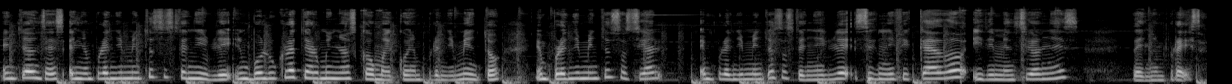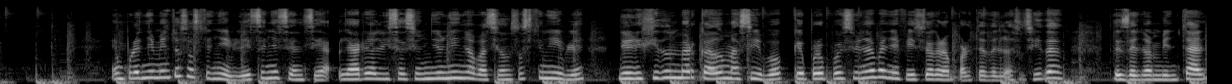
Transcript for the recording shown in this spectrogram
Entonces, el emprendimiento sostenible involucra términos como ecoemprendimiento, emprendimiento social, emprendimiento sostenible, significado y dimensiones de la empresa. Emprendimiento sostenible es en esencia la realización de una innovación sostenible dirigida a un mercado masivo que proporciona beneficio a gran parte de la sociedad, desde lo ambiental,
